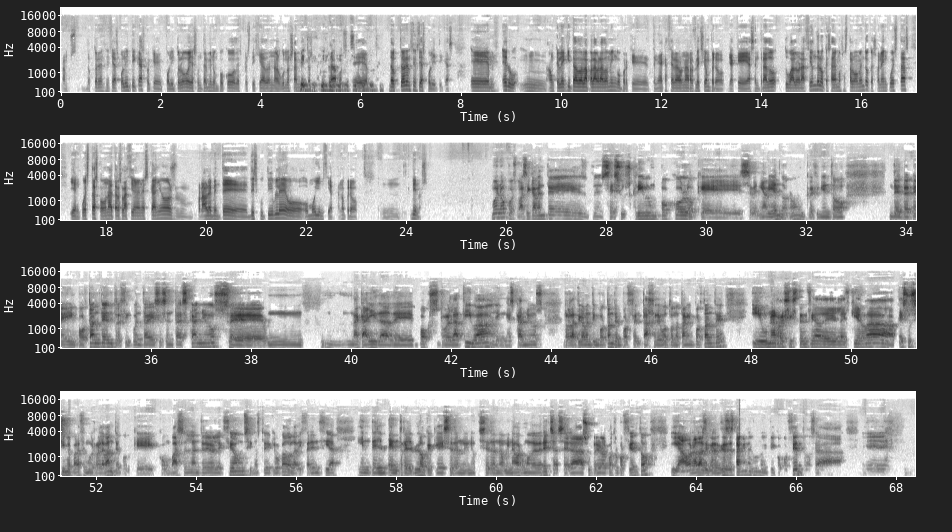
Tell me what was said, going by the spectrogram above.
vamos, doctor en ciencias políticas, porque politólogo ya es un término un poco desprestigiado en algunos ámbitos, vamos, eh, doctor en ciencias políticas. Eh, Edu, mm, aunque le he quitado la palabra domingo porque tenía que hacer una reflexión, pero ya que has entrado, tu valoración de lo que sabemos hasta el momento, que son encuestas y encuestas con una traslación en escaños probablemente discutible o, o muy incierta, ¿no? Pero mm, dinos. Bueno, pues básicamente eh, se suscribe un poco lo que se venía viendo, ¿no? Un crecimiento del PP importante, entre 50 y 60 escaños, eh, una caída de Vox relativa en escaños relativamente importante, en porcentaje de voto no tan importante, y una resistencia de la izquierda, eso sí me parece muy relevante, porque con base en la anterior elección, si no estoy equivocado, la diferencia entre el, entre el bloque que se, se denominaba como de derecha será superior al 4%, y ahora las diferencias están en el 1 y pico por ciento. O sea, eh,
